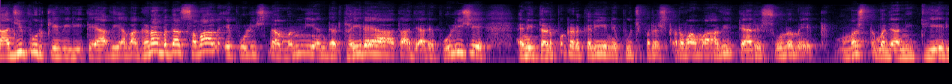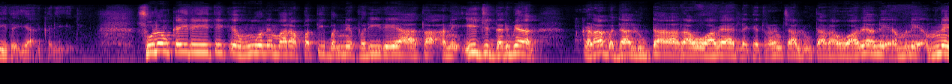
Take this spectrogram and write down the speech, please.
ગાજીપુર કેવી રીતે આવી? આવા ઘણા બધા સવાલ એ પોલીસના મનની અંદર થઈ રહ્યા હતા. જ્યારે પોલીસે એની ધરપકડ કરી અને પૂછપરછ કરવામાં આવી, ત્યારે સોનમે એક મસ્ત મજાની થિયરી તૈયાર કરી હતી. સોનમ કહી રહી હતી કે હું અને મારા પતિ બંને ફરી રહ્યા હતા અને એ જ દરમિયાન ઘણા બધા લૂંટારાઓ આવ્યા, એટલે કે ત્રણ ચાર લૂંટારાઓ આવ્યા અને અમને અમને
